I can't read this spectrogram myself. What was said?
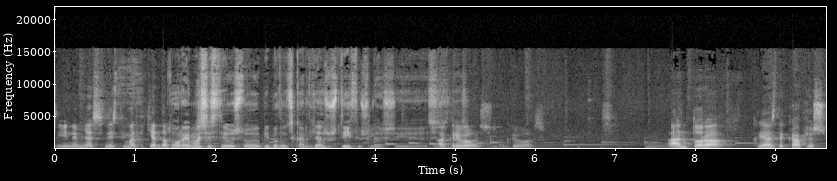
είναι μια συναισθηματική ανταπόκριση. Τώρα είμαστε στο επίπεδο της καρδιάς, του στήθους, λες. Ακριβώς, ακριβώς. Αν τώρα χρειάζεται κάποιος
